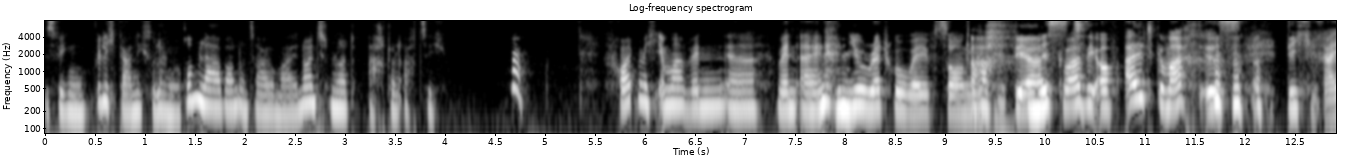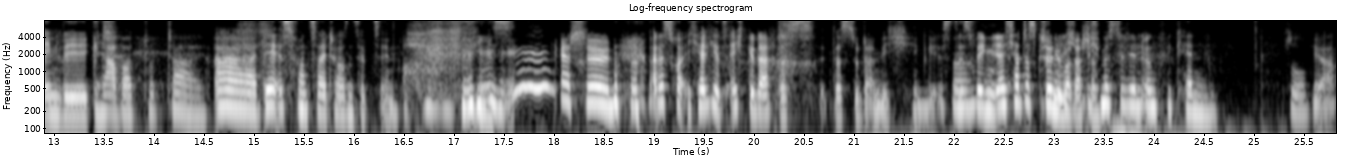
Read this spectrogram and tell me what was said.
Deswegen will ich gar nicht so lange rumlabern und sage mal 1988. freut mich immer, wenn, äh, wenn ein New Retro Wave Song, Ach, der Mist. quasi auf alt gemacht ist, dich reinlegt. Ja, aber total. Ah, der ist von 2017. Fies. Ja, schön. Ah, das ich hätte jetzt echt gedacht, dass, dass du da nicht hingehst. Deswegen, ja, ich hatte das schön Gefühl, ich, ich müsste den irgendwie kennen. So. ja,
